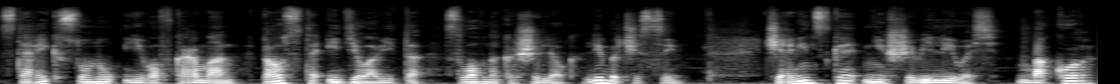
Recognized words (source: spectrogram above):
старик сунул его в карман, просто и деловито, словно кошелек, либо часы. Червинская не шевелилась. Бакор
